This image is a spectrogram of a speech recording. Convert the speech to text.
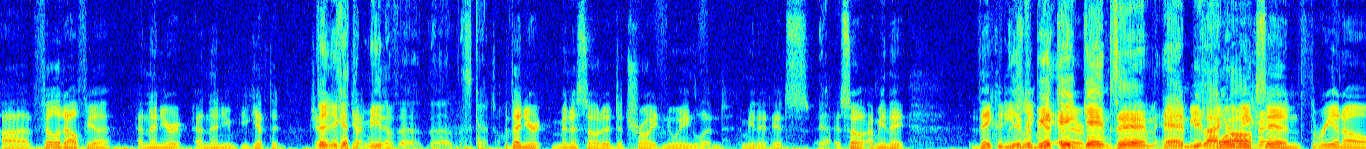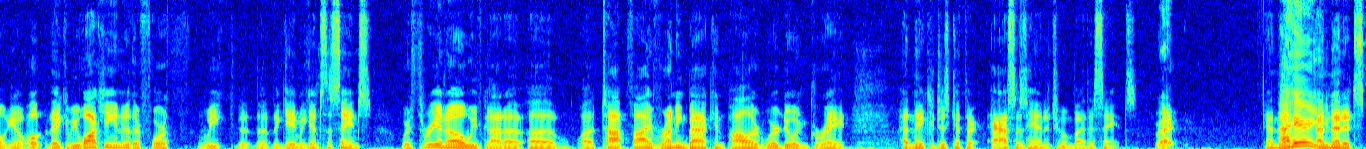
uh, Philadelphia, and then you're and then you, you get the Giants then you get the meat of the, the, the schedule. But then you're Minnesota, Detroit, New England. I mean, it, it's Yeah. so. I mean, they they could You easily could be get to eight their, games in and could be, be like, four oh, weeks man. in, three and zero. You know, oh, they could be walking into their fourth week, the, the, the game against the Saints. We're three and zero. We've got a, a, a top five running back in Pollard. We're doing great, and they could just get their asses handed to them by the Saints. Right. And then, I hear you. And then it's,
